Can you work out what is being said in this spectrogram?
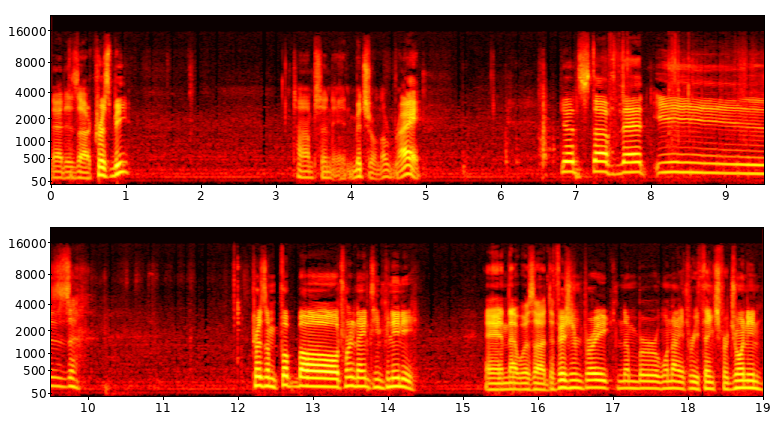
That is uh, Chris B. Thompson and Mitchell. All right. Good stuff. That is Prizm Football 2019 Panini. And that was uh, Division Break number 193. Thanks for joining.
